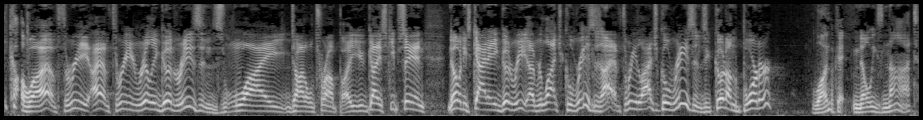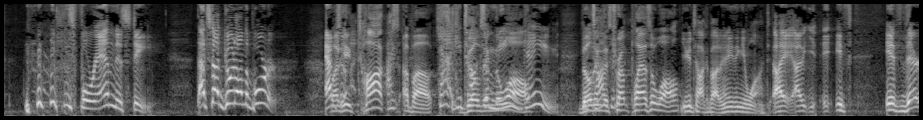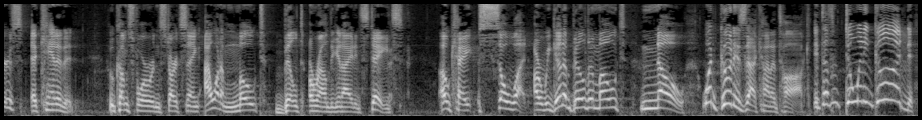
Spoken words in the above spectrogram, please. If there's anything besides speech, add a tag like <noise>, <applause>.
They call, well, I have three. I have three really good reasons why Donald Trump. Uh, you guys keep saying nobody's got any good re- uh, logical reasons. I have three logical reasons. He's good on the border. One. Okay, no, he's not. <laughs> he's for amnesty. That's not good on the border. But he talks about yeah, he talks building the wall, game. Building the a- Trump Plaza wall. You can talk about anything you want. I, I, if if there's a candidate who comes forward and starts saying, "I want a moat built around the United States," okay, so what? Are we going to build a moat? No. What good is that kind of talk? It doesn't do any good.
